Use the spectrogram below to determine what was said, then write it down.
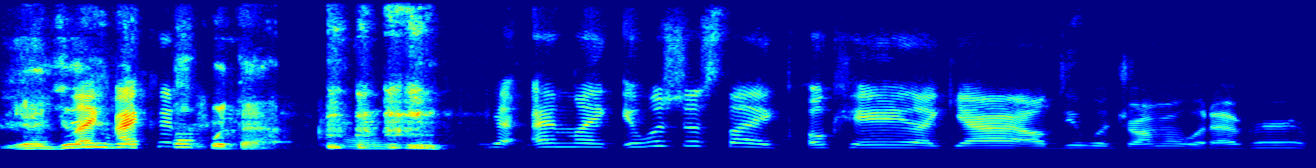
Yeah, you like, I could with that. yeah, and like it was just like okay, like yeah, I'll deal with drama, whatever.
